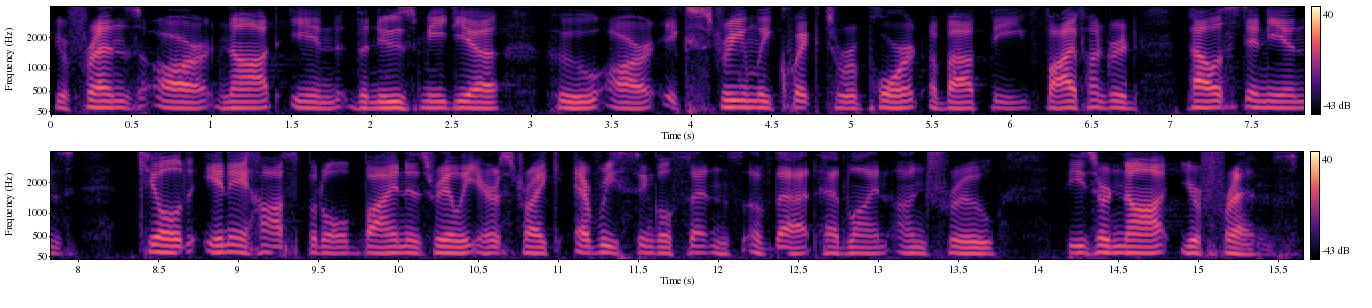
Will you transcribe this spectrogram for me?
Your friends are not in the news media who are extremely quick to report about the 500 Palestinians killed in a hospital by an Israeli airstrike. Every single sentence of that headline untrue. These are not your friends.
